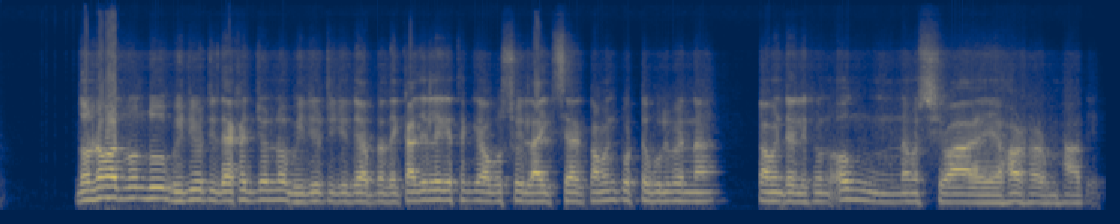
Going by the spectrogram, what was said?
ধন্যবাদ বন্ধু ভিডিওটি দেখার জন্য। ভিডিওটি যদি আপনাদের কাজে লেগে থাকে, অবশ্যই লাইক শেয়ার কমেন্ট করতে ভুলবেন না। কমেন্টে লিখুন, ওম নম শিবায়, হর হর মহাদেব।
